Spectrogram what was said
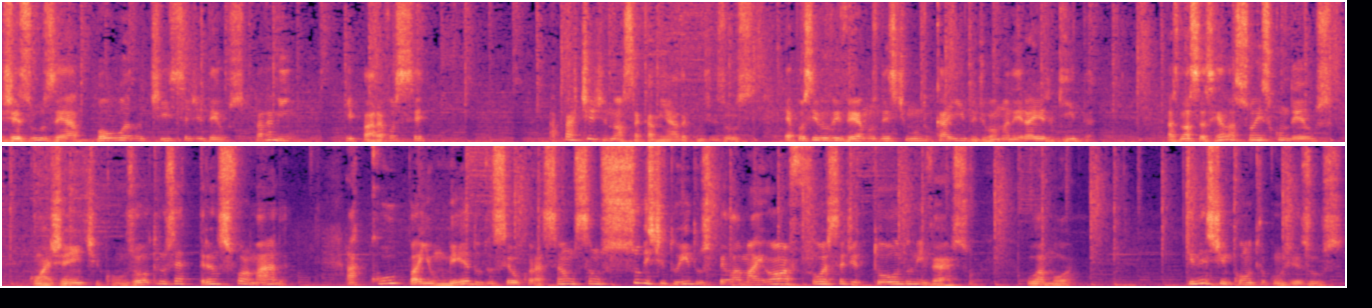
Jesus é a boa notícia de Deus para mim e para você. A partir de nossa caminhada com Jesus, é possível vivermos neste mundo caído de uma maneira erguida. As nossas relações com Deus, com a gente, com os outros é transformada. A culpa e o medo do seu coração são substituídos pela maior força de todo o universo, o amor. Que neste encontro com Jesus,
